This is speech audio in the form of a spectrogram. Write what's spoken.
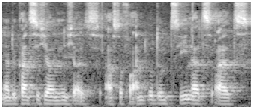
ja du kannst dich ja nicht als erste Verantwortung ziehen, als, als,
